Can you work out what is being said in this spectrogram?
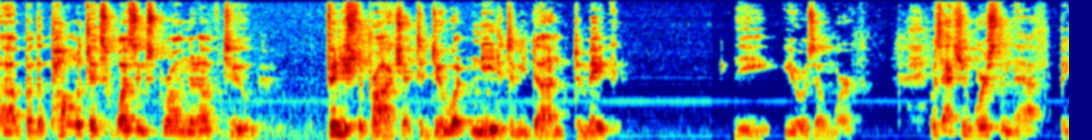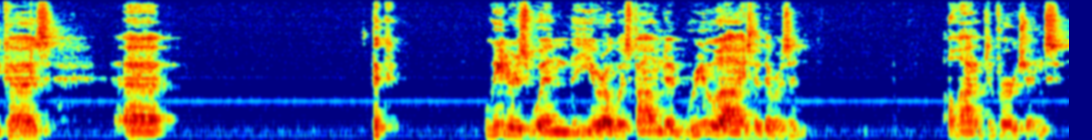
uh, but the politics wasn't strong enough to finish the project, to do what needed to be done to make the eurozone work. It was actually worse than that because uh, the leaders, when the euro was founded, realized that there was a a lot of divergence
